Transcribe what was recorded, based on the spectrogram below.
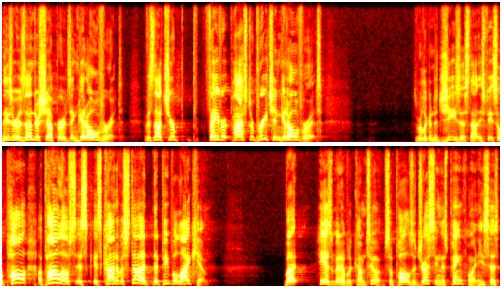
These are his under shepherds, and get over it. If it's not your favorite pastor preaching, get over it. We're looking to Jesus, not these people. So Paul, Apollos is, is kind of a stud that people like him, but he hasn't been able to come to him. So Paul's addressing this pain point. He says,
